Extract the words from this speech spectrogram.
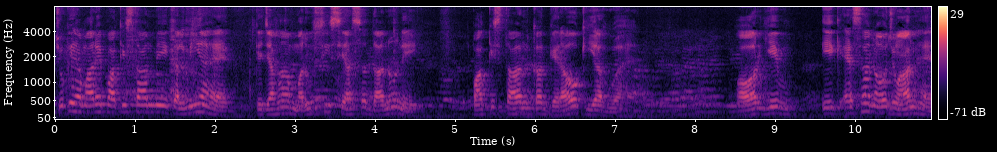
चूँकि हमारे पाकिस्तान में एक अलमिया है कि जहाँ मरूसी सियासतदानों ने पाकिस्तान का घेराव किया हुआ है, और ये एक ऐसा नौजवान है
